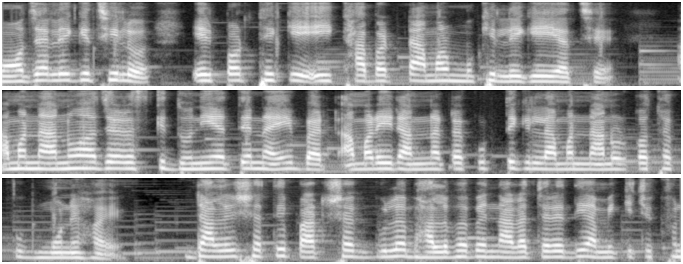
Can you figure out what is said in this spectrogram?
মজা লেগেছিল, এরপর থেকে এই খাবারটা আমার মুখে লেগেই আছে। আমার নানু আজ আর আজকে দুনিয়াতে নাই বাট আমার এই রান্নাটা করতে গেলে আমার নানুর কথা খুব মনে হয়। ডালের সাথে পাট শাকগুলো ভালোভাবে নাড়াচাড়া দিয়ে আমি কিছুক্ষণ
